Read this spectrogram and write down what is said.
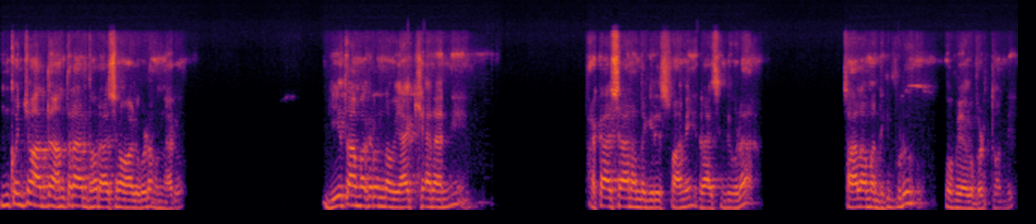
ఇంకొంచెం అర్థం అంతరార్థం రాసిన వాళ్ళు కూడా ఉన్నారు. గీతా మకరందం వ్యాఖ్యానాన్ని ప్రకాశానందగిరి స్వామి రాసింది కూడా చాలామందికి ఇప్పుడు ఉపయోగపడుతుంది.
